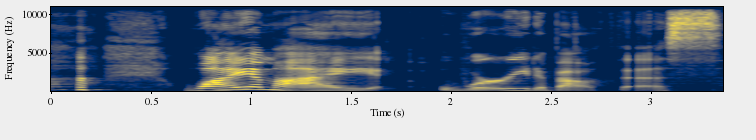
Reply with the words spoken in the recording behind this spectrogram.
Why am I worried about this?"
